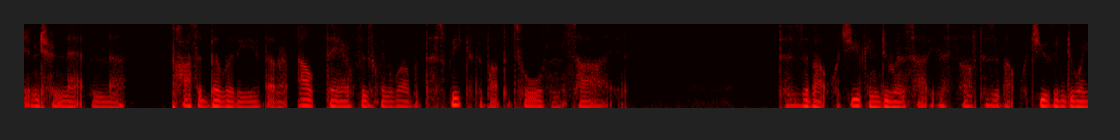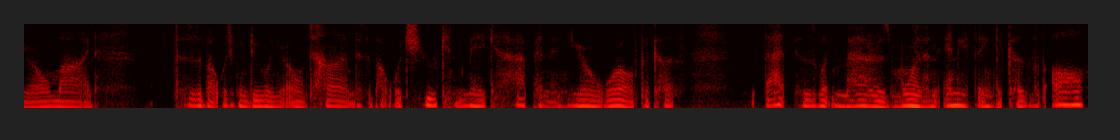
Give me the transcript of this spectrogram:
internet and the possibilities that are out there physically in the world. But this week is about the tools inside. This is about what you can do inside of yourself. This is about what you can do in your own mind. This is about what you can do in your own time. This is about what you can make happen in your world because that is what matters more than anything. Because with all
